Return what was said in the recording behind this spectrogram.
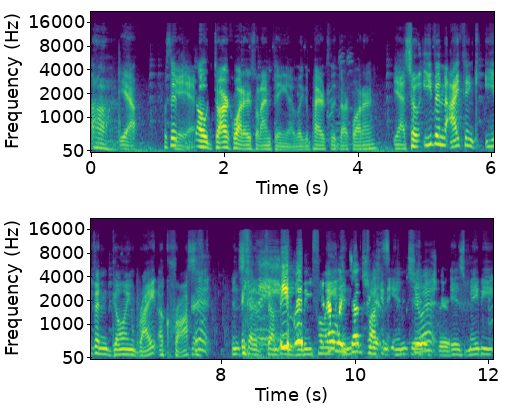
Ah, Yeah. what's it? Yeah, yeah. Oh, dark water is what I'm thinking of, like the Pirates of the Dark Water. Yeah, so even I think even going right across it instead of jumping Even gleefully in, touching it fucking into to it be is maybe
